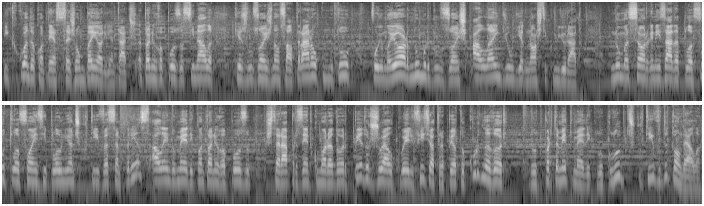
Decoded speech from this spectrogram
e que, quando acontece, sejam bem orientados. António Raposo assinala que as lesões não se alteraram, o que mudou foi o maior número de lesões, além de um diagnóstico melhorado. Numa ação organizada pela Futelafões e pela União Desportiva Sampedrense, além do médico António Raposo, estará presente como orador Pedro Joel Coelho, fisioterapeuta, coordenador do Departamento Médico do Clube Desportivo de Tondela.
